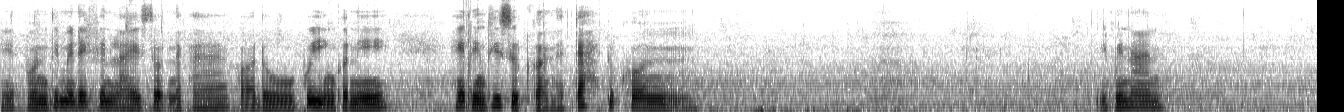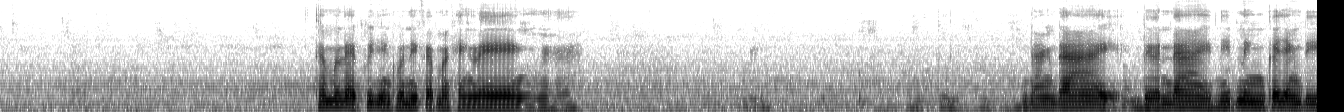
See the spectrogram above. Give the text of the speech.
เหตุผลที่ไม่ได้ขึ้นไลฟ์สดนะคะ ขอดูผู้หญิงคนนี้ ให้ถึงที่สุดก่อนนะจ๊ะทุกคน อีกไม่นานถ้าเมื่อไหร่ผู้หญิงคนนี้กลับมาแข็งแรงนะคะ นั่งได้เดินได้นิดนึงก็ยังดี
